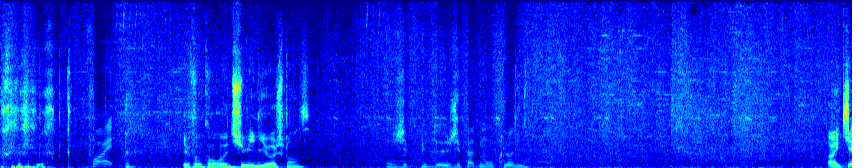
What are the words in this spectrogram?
Il faut qu'on retue Milio, je pense. J'ai plus de. J'ai pas de mon clone. Ok.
